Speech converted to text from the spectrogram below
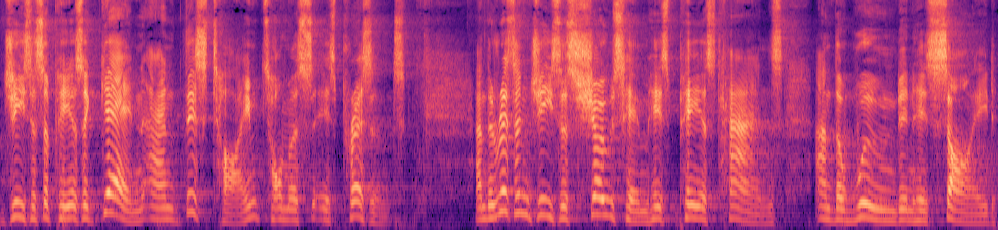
Jesus appears again, and this time Thomas is present. And the risen Jesus shows him his pierced hands and the wound in his side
